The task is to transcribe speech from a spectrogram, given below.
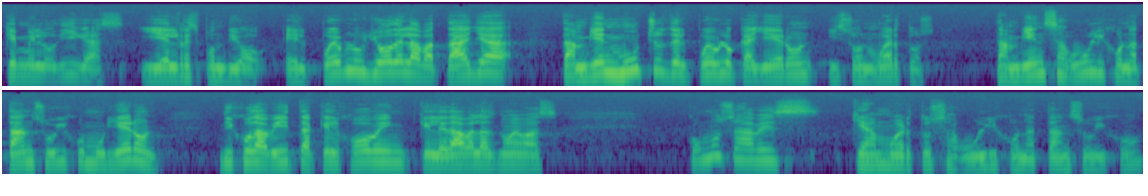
que me lo digas. Y él respondió, el pueblo huyó de la batalla, también muchos del pueblo cayeron y son muertos. También Saúl y Jonatán, su hijo, murieron. Dijo David aquel joven que le daba las nuevas, ¿cómo sabes que ha muerto Saúl y Jonatán, su hijo?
